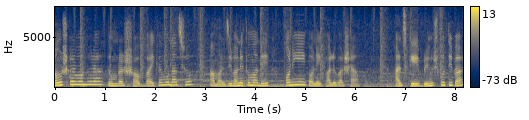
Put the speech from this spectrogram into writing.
নমস্কার বন্ধুরা, তোমরা সবাই কেমন আছো? আমার জীবনে তোমাদের অনেক অনেক ভালোবাসা। আজকে বৃহস্পতিবার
